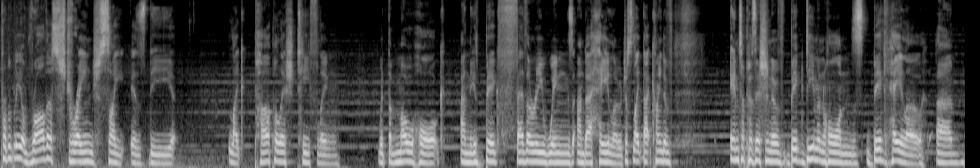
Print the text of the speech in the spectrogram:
probably a rather strange sight is the like purplish tiefling with the mohawk and these big feathery wings and a halo, just like that kind of interposition of big demon horns, big halo. Um,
